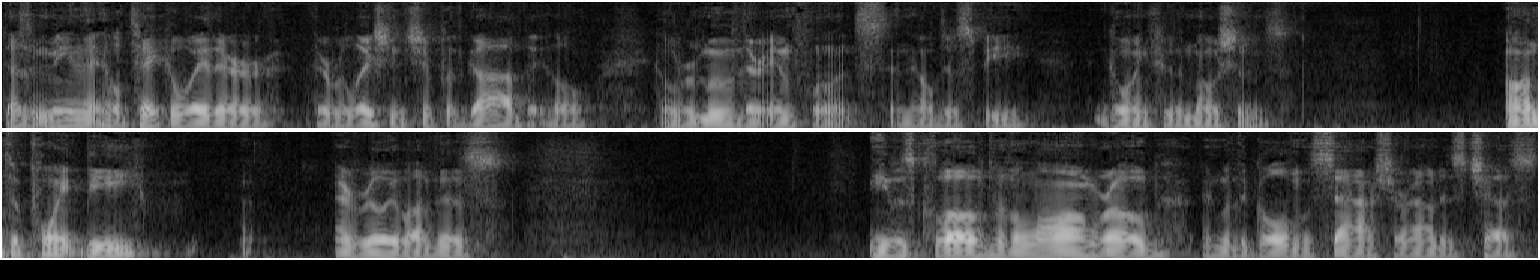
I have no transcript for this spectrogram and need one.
Doesn't mean that he'll take away their, their relationship with God, but he'll, he'll remove their influence and they'll just be going through the motions. On to point B I really love this. He was clothed with a long robe and with a golden sash around his chest.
